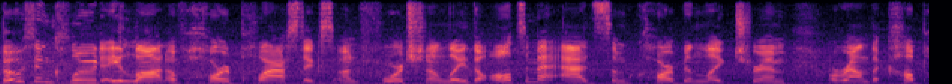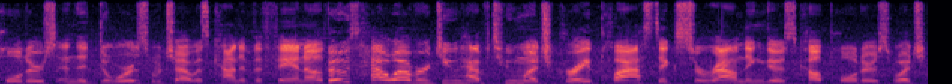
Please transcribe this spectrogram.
both include a lot of hard plastics, unfortunately. The Altima adds some carbon-like trim around the cup holders and the doors, which I was kind of a fan of. Both, however, do have too much gray plastic surrounding those cup holders, which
